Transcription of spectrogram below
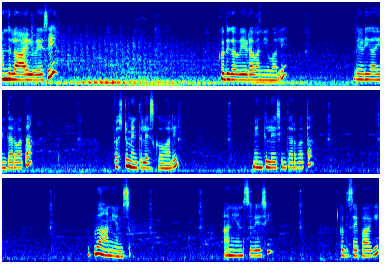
అందులో ఆయిల్ వేసి కొద్దిగా వేడవనివ్వాలి. వేడిగా అయిన తర్వాత ఫస్ట్ మెంతులు వేసుకోవాలి మెంతులు వేసిన తర్వాత ఇప్పుడు ఆనియన్స్. ఆనియన్స్ వేసి కొద్దిసేపు ఆగి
